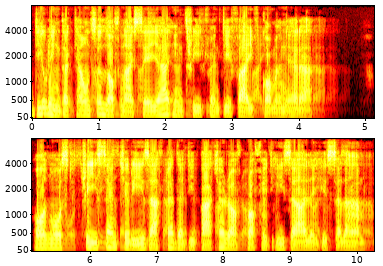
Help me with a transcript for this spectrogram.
during the Council of Nicaea in 325 Common Era, almost three centuries after the departure of Prophet Isa alayhi salam.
